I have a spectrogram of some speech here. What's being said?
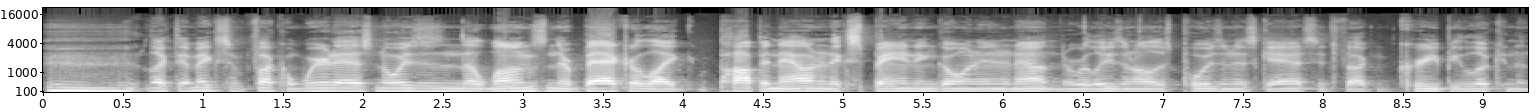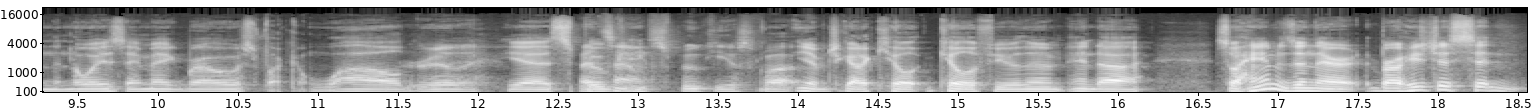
like they make some fucking weird ass noises, and their lungs and their back are like popping out and expanding, going in and out, and they're releasing all this poisonous gas. It's fucking creepy looking, and the noise they make, bro, it's fucking wild. Really? Yeah, it's spooky. That sounds spooky as fuck. Yeah, but you got to kill kill a few of them. And uh, so Hammond's in there, bro. He's just sitting,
